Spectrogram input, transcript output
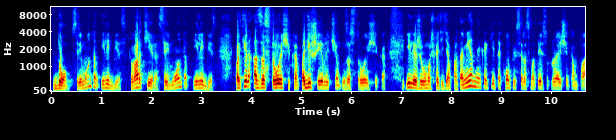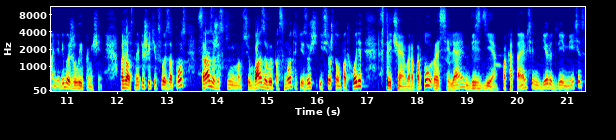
дом с ремонтом или без, квартира с ремонтом или без, квартира от застройщика подешевле, чем у застройщика, или же вы, может, хотите апартаментные какие-то комплексы рассмотреть с управляющей компанией, либо жилые помещения. Пожалуйста, напишите в свой запрос, сразу же скинем вам всю базу, вы посмотрите, изучите, и все, что вам подходит, встречаем в аэропорту, расселяем везде, покатаемся неделю, две, месяц,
